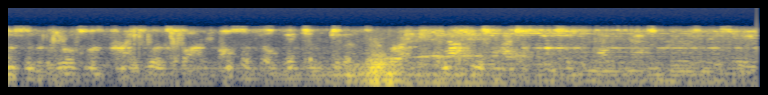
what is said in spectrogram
Most of the world's most prized works of art also fell victim to the Third Reich. The Nazis imagined systematic massacres in history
